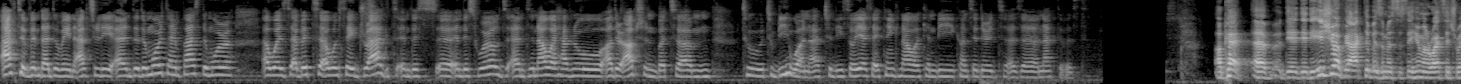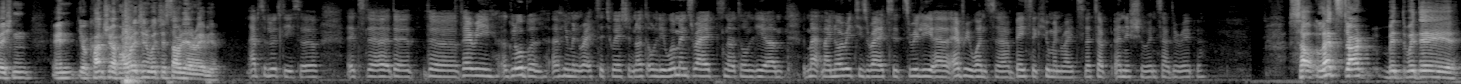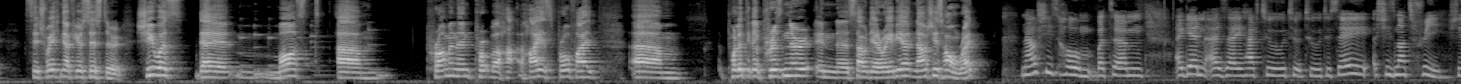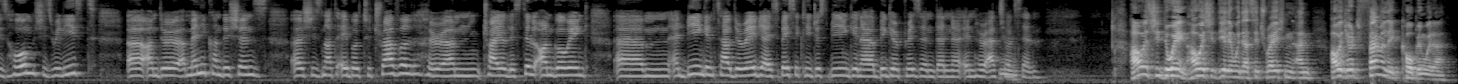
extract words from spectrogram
active in that domain actually. And the more time passed, the more I was a bit, I will say, dragged in this uh, in this world. And now I have no other option but. Um, to to be one actually. So yes, I think now I can be considered as an activist. Okay, uh, the, the the issue of your activism is the human rights situation in your country of origin, which is Saudi Arabia. Absolutely. So it's the the the very uh, global uh, human rights situation. Not only women's rights, not only um, minorities' rights. It's really uh, everyone's uh, basic human rights. That's an issue in Saudi Arabia. So let's start with with the situation of your sister. She was the most um, prominent, pro uh, highest profile um, political prisoner in uh, Saudi Arabia. Now she's home, right? Now she's home, but um, again, as I have to, to, to, to say, she's not free. She's home, she's released uh, under many conditions. Uh, she's not able to travel. Her um, trial is still ongoing. Um, and being in Saudi Arabia is basically just being in a bigger prison than uh, in her actual mm. cell. How is she doing? How is she dealing with that situation? And how is your family coping with that?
